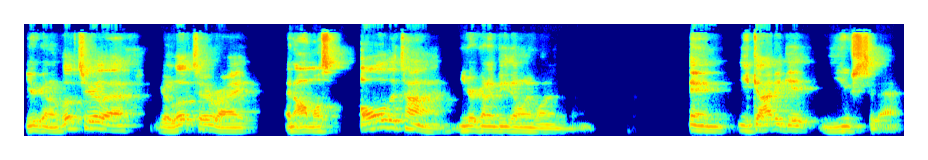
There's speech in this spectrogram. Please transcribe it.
you're going to look to your left, you're look to your right, and almost all the time, you're going to be the only one in the room. And you got to get used to that.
